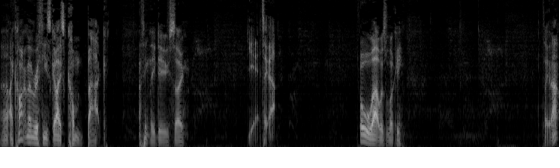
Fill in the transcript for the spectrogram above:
Uh, I can't remember if these guys come back. I think they do, so... Yeah, take that. Oh, that was lucky. Take that.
